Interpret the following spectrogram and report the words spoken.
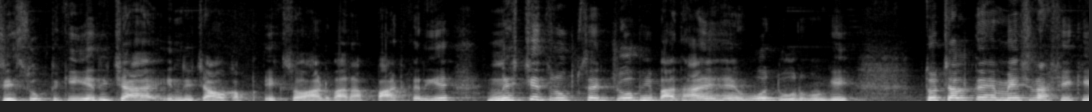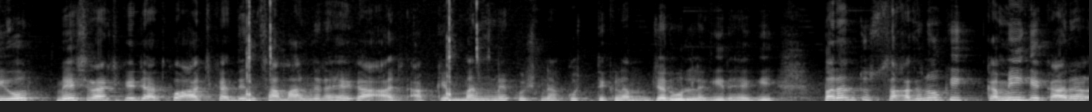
श्री सूक्त की ये ऋचा है, इन ऋचाओं का 108 बार आप पाठ करिए। निश्चित रूप से जो भी बाधाएँ हैं वो दूर होंगी। तो चलते हैं मेष राशि की ओर। मेष राशि के जात को आज का दिन सामान्य रहेगा। आज आपके मन में कुछ ना कुछ तिकड़म ज़रूर लगी रहेगी। परंतु साधनों की कमी के कारण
